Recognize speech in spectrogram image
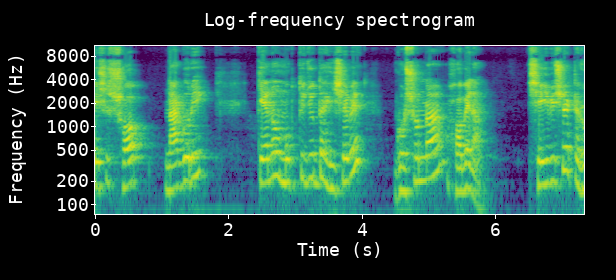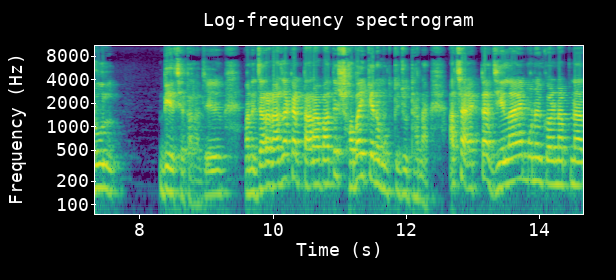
দেশের সব নাগরিক কেন মুক্তিযোদ্ধা হিসেবে ঘোষণা হবে না? সেই বিষয়ে একটা রুল দিয়েছে তারা যে মানে যারা রাজাকার তারা বাদে সবাই কেন মুক্তিযোদ্ধা না? আচ্ছা একটা জেলায় মনে করেন আপনার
